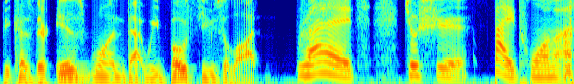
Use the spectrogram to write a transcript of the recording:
because there is one that we both use a lot. Right，就是拜托嘛，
